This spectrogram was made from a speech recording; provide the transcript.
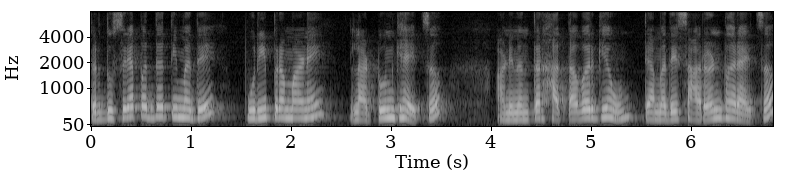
तर दुसऱ्या पद्धतीमध्ये पुरीप्रमाणे लाटून घ्यायचं आणि नंतर हातावर घेऊन त्यामध्ये सारण भरायचं.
